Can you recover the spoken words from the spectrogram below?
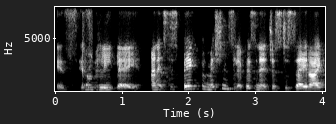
is, is completely and it's this big permission slip isn't it just to say like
